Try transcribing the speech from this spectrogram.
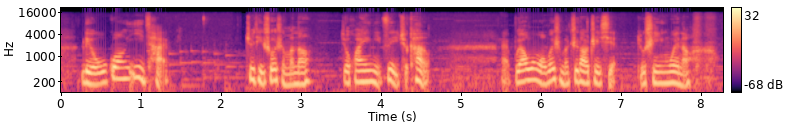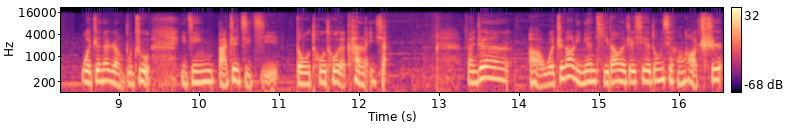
“流光溢彩”，具体说什么呢？就欢迎你自己去看了。哎，不要问我为什么知道这些，就是因为呢，我真的忍不住，已经把这几集都偷偷的看了一下。反正啊，我知道里面提到的这些东西很好吃，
